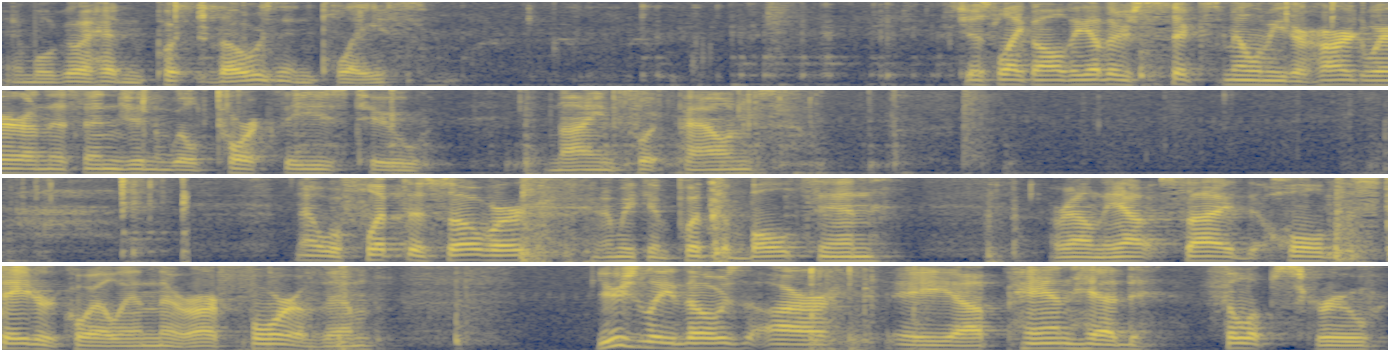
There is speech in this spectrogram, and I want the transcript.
And we'll go ahead and put those in place just like all the other 6 millimeter hardware on this engine we'll torque these to 9 foot-pounds now we'll flip this over and we can put the bolts in around the outside that hold the stator coil in. There are four of them. Usually those are a uh, panhead Phillips screw.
